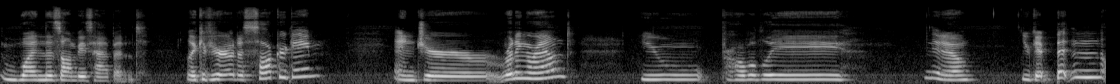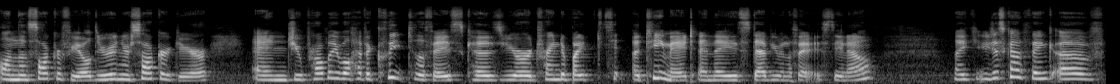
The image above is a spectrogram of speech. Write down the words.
when the zombies happened. Like if you're at a soccer game and you're running around, you probably, you know, you get bitten on the soccer field, you're in your soccer gear, and you probably will have a cleat to the face because you're trying to bite a teammate and they stab you in the face, you know? Like, you just gotta think of,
